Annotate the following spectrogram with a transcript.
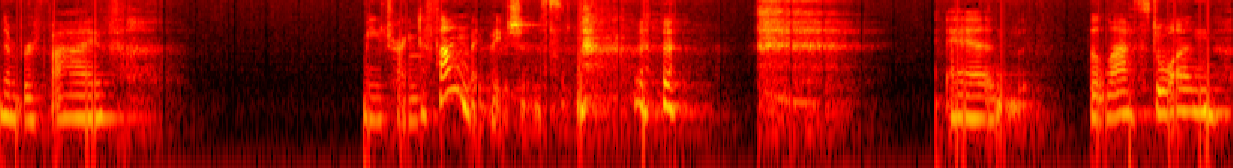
number five, me trying to find my patience. and the last one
